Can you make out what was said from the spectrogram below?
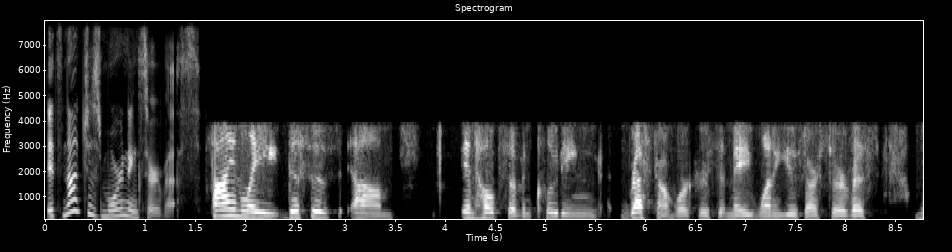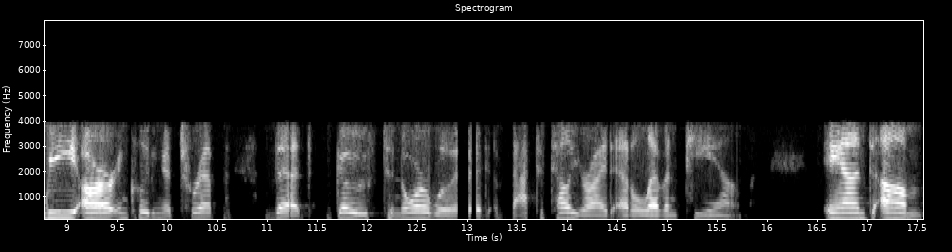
it's not just morning service. Finally, this is um, in hopes of including restaurant workers that may want to use our service. We are including a trip that goes to Norwood back to Telluride at 11 p.m. And um,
